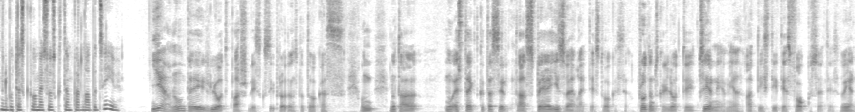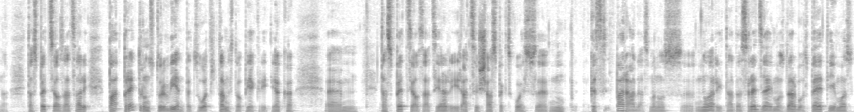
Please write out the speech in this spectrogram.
Varbūt tas, ko mēs uzskatām par labu dzīvi. Jā, nu, te ir ļoti plaša diskusija, protams, par to, kas ir. Nu, tā Nu, es teiktu, ka tas ir tā spēja izvēlēties to, kas ir. Protams, ka ir ļoti cienījami ja, attīstīties, fokusēties vienā. Tā specializācija arī pa, pretruns tur ir viena pēc otras. Tam es piekrītu. Ja, ka, um, tā specializācija arī ir atsevišķs aspekts, es, eh, nu, kas parādās manos nu, tādos redzējumos, darbos, pētījumos.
